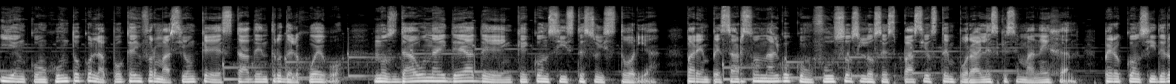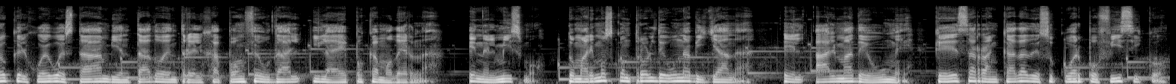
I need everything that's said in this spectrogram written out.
y en conjunto con la poca información que está dentro del juego, nos da una idea de en qué consiste su historia. Para empezar son algo confusos los espacios temporales que se manejan, pero considero que el juego está ambientado entre el Japón feudal y la época moderna. En el mismo, tomaremos control de una villana, el alma de Ume, que es arrancada de su cuerpo físico,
